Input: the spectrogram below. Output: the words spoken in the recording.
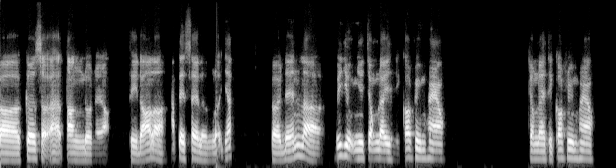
Uh, cơ sở hạ tầng đồ này đó thì đó là HTC là lợi nhất. Rồi đến là ví dụ như trong đây thì có Dreamhouse. Trong đây thì có Dreamhouse.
